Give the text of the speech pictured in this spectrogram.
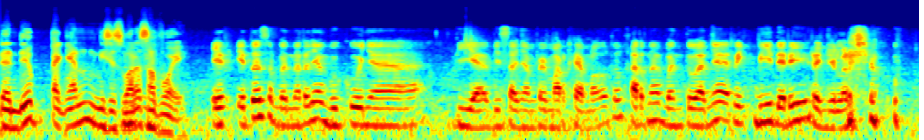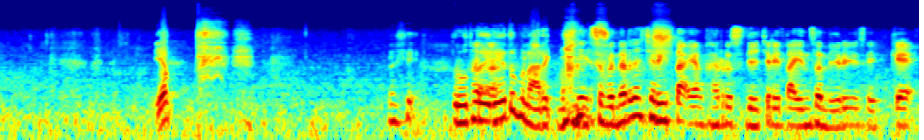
dan dia pengen ngisi suara. Savoy It- itu sebenarnya bukunya dia bisa nyampe Mark Hamill tuh karena bantuannya Rigby dari regular show. Yep. Rutenya itu menarik Ini banget. sebenarnya cerita yang harus dia ceritain sendiri sih. Kayak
